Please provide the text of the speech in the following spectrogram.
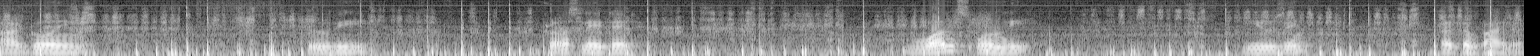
are going to be translated once only using a compiler.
